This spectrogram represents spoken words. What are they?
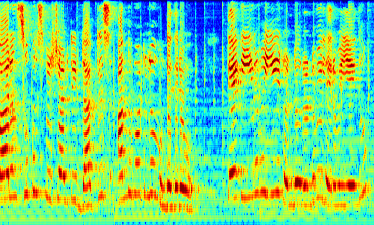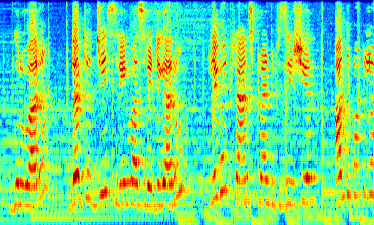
వారం సూపర్ స్పెషాలిటీ డాక్టర్స్ అందుబాటులో ఉండెదరు. తేదీ ఇరవై రెండు రెండు వేల ఇరవై ఐదు గురువారం డాక్టర్ జి శ్రీనివాస్ రెడ్డి గారు లివర్ ట్రాన్స్ప్లాంట్ ఫిజిషియన్ అందుబాటులో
